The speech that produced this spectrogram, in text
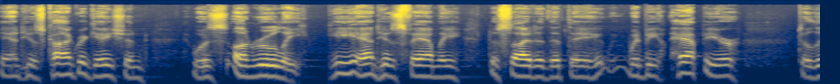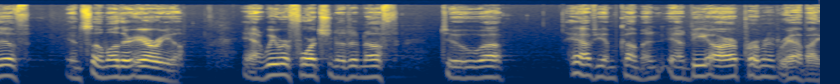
and his congregation was unruly. He and his family decided that they would be happier to live in some other area. And we were fortunate enough to uh, have him come and, and be our permanent rabbi.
